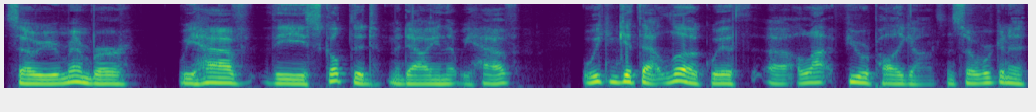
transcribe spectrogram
So you remember, we have the sculpted medallion that we have. We can get that look with uh, a lot fewer polygons. And so we're going to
